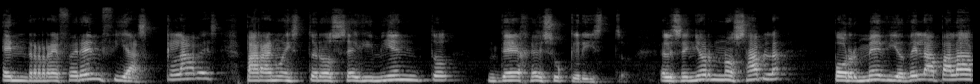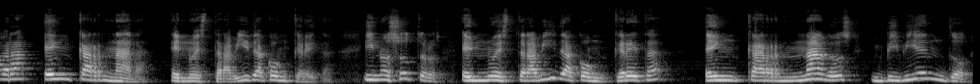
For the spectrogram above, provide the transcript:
en referencias claves para nuestro seguimiento de Jesucristo. El Señor nos habla por medio de la palabra encarnada en nuestra vida concreta. Y nosotros en nuestra vida concreta encarnados viviendo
